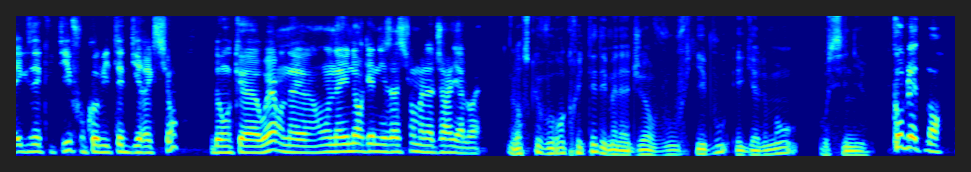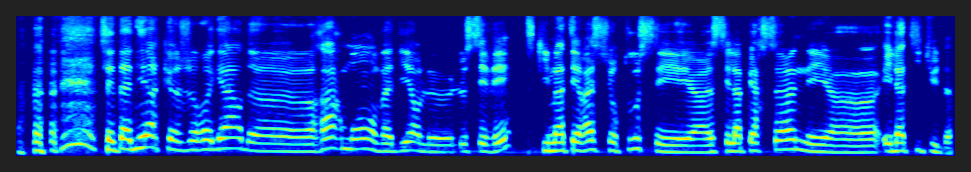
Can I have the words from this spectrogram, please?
exécutif ou comité de direction. Donc ouais, on a, on a une organisation managériale. Ouais. Lorsque vous recrutez des managers, vous fiez-vous également aux signes Complètement. C'est-à-dire que je regarde euh, rarement, on va dire, le, CV. Ce qui m'intéresse surtout, c'est euh, la personne et, euh, et l'attitude.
